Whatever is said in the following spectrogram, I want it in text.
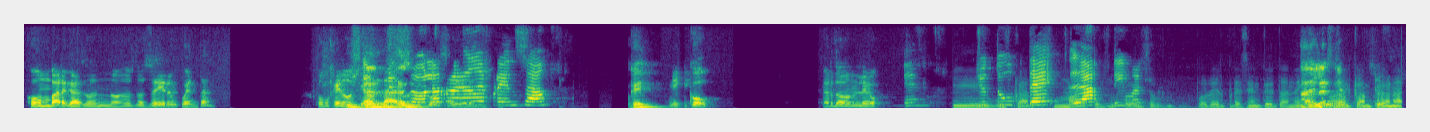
con Vargas, ¿no, no, se dieron cuenta? Como que no se hablaron. la rueda de prensa. Ok. Nico, Perdón, Leo. En YouTube de la Dima. Por el presente tan negativo del campeonato.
